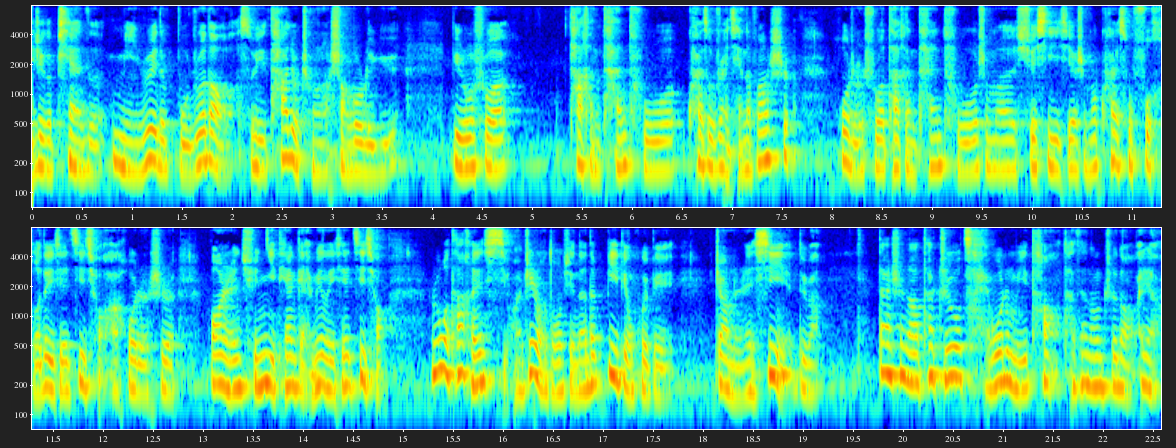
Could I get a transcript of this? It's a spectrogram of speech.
这个骗子敏锐的捕捉到了，所以他就成了上钩的鱼。比如说，他很贪图快速赚钱的方式，或者说他很贪图什么学习一些什么快速复合的一些技巧啊，或者是帮人去逆天改命的一些技巧。如果他很喜欢这种东西，那他必定会被这样的人吸引，对吧？但是呢，他只有踩过这么一趟，他才能知道，哎呀，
